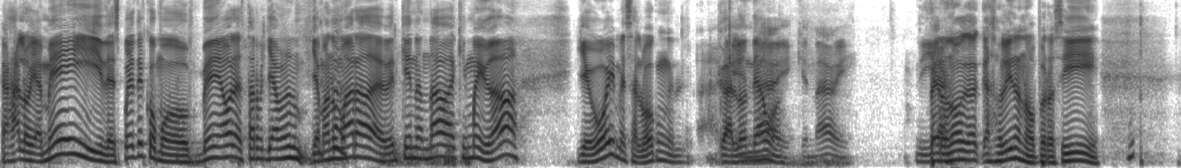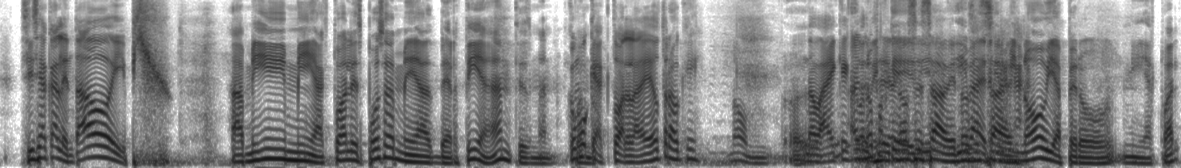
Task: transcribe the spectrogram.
Ajá, lo llamé y después de como media hora de estar llamando, llamando a Mara de ver quién andaba, quién me ayudaba, llegó y me salvó con el Ah, galón de agua. qué nave. Y Pero ya. no, ga- gasolina no, pero sí, sí se ha calentado y... A mí, mi actual esposa me advertía antes, man. ¿Cómo Cuando- que actual? ¿La de otra o qué? No, No, hay que Ay, no, porque No se sabe, no iba a se decir sabe. mi novia, pero mi actual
